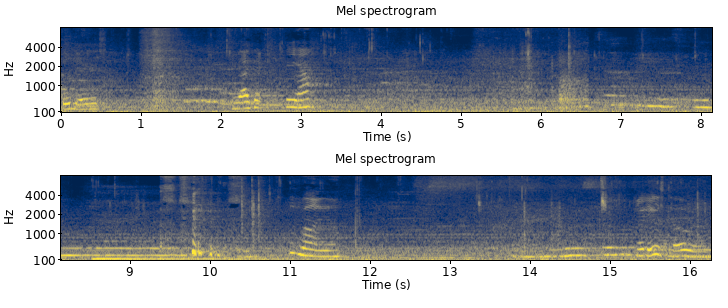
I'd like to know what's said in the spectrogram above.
Blueberries? You like it? Yeah. With you? It is cold.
